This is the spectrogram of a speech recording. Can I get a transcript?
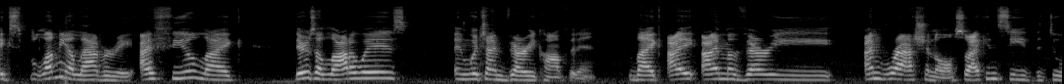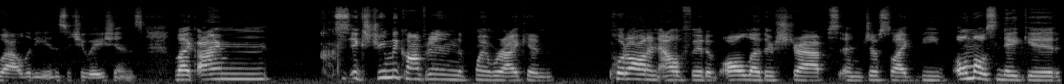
exp- let me elaborate. I feel like there's a lot of ways in which I'm very confident. Like I I'm a very I'm rational, so I can see the duality in situations. Like I'm extremely confident in the point where I can put on an outfit of all leather straps and just like be almost naked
